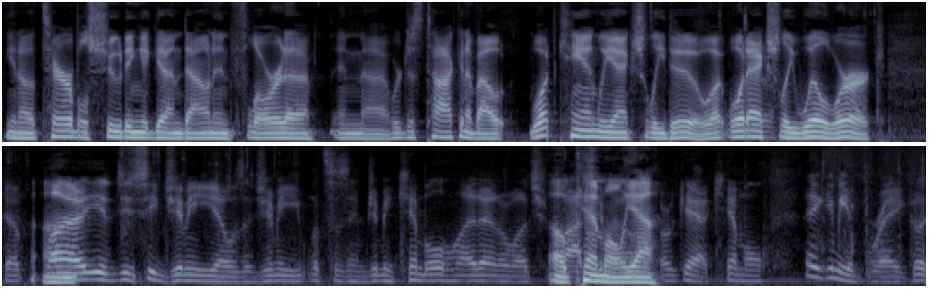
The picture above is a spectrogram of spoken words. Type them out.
you know, terrible shooting again down in Florida, and uh, we're just talking about what can we actually do, what what actually will work. Yep. Um, uh, you, did you see Jimmy? Uh, was it Jimmy? What's his name? Jimmy Kimball? I don't know what. Oh, Kimmel, yeah. Or, yeah, Kimmel. Hey, give me a break. Uh,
